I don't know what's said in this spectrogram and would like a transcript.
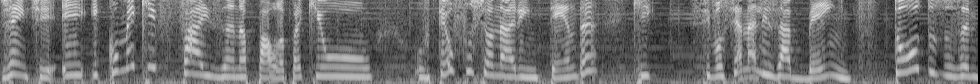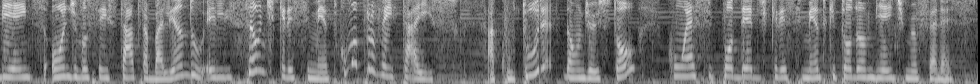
Gente, e, e como é que faz, Ana Paula, para que o, o teu funcionário entenda que se você analisar bem, todos os ambientes onde você está trabalhando, eles são de crescimento. Como aproveitar isso? a cultura da onde eu estou com esse poder de crescimento que todo ambiente me oferece.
